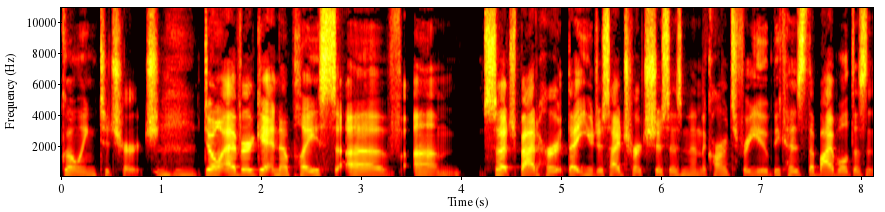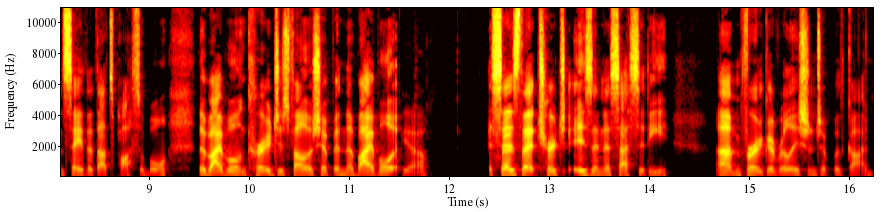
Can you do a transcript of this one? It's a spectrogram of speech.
going to church. Mhm. Don't ever get in a place of um, such bad hurt that you decide church just isn't in the cards for you because the Bible doesn't say that that's possible. The Bible encourages fellowship, and the Bible Yeah. Says that church is a necessity um, for a good relationship with God.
